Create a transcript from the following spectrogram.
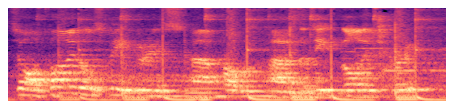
So our final speaker is uh, from uh, the Deep Knowledge Group.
